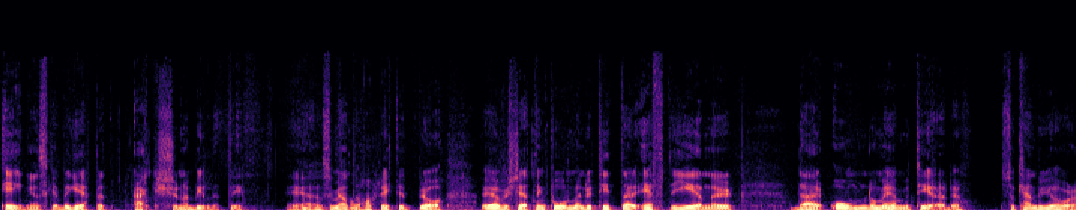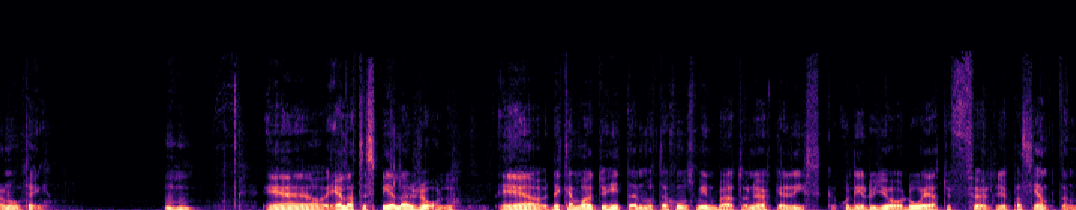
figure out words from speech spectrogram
engelska begreppet actionability. Eh, mm. Som jag inte har riktigt bra översättning på men du tittar efter gener där om de är muterade så kan du göra någonting. Mm. Eh, eller att det spelar roll. Eh, det kan vara att du hittar en mutation som innebär att du har en ökad risk och det du gör då är att du följer patienten.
